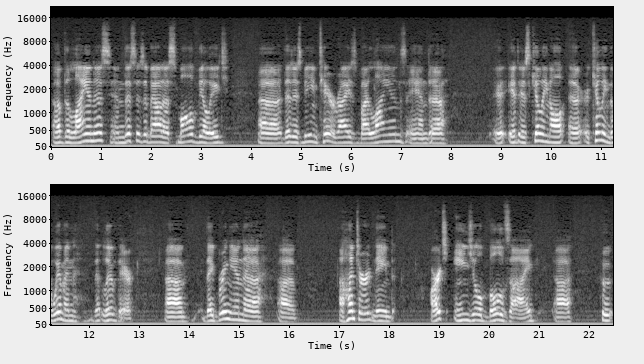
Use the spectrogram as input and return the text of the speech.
of the Lioness, and this is about a small village uh, that is being terrorized by lions, and uh, it, it is killing all, uh, killing the women that live there. Um, they bring in a, a, a, hunter named Archangel Bullseye, uh, who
